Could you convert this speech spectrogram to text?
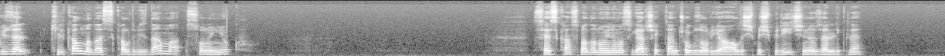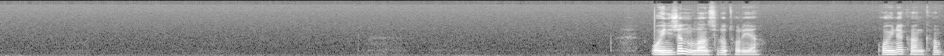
Güzel. Kill kalmadı. Asist kaldı bizde ama sorun yok. Ses kasmadan oynaması gerçekten çok zor ya. Alışmış biri için özellikle. Oynayacaksın mı Lancelot oraya? Oyna kankam.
